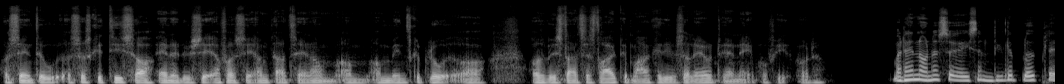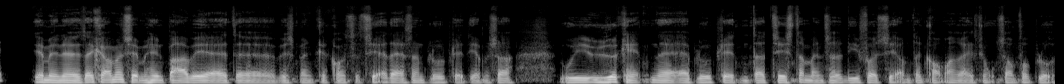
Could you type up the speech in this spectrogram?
og sende det ud. Og så skal de så analysere for at se, om der er tale om, om, om menneskeblod. Og, og hvis der er tilstrækkeligt meget, kan de jo så lave DNA-profil på det. Hvordan undersøger I sådan en lille blodplet? Jamen, øh, det gør man simpelthen bare ved, at øh, hvis man kan konstatere, at der er sådan en blodplet, jamen så ude i yderkanten af, af blodpletten, der tester man så lige for at se, om der kommer en reaktion som for blod,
